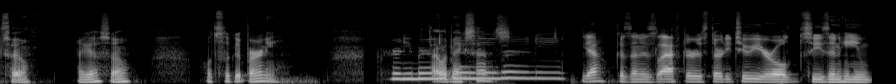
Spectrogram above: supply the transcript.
So I guess so. Let's look at Bernie. Bernie, Bernie. That would make sense. Bernie. Yeah, because then his after his 32 year old season, he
